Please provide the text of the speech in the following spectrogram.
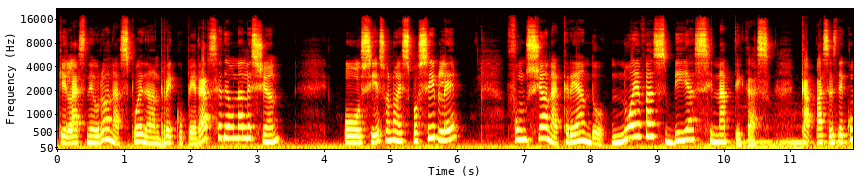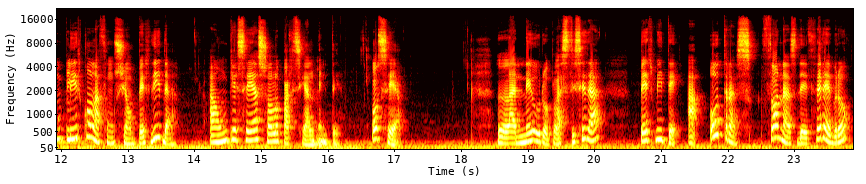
que las neuronas puedan recuperarse de una lesión o si eso no es posible, funciona creando nuevas vías sinápticas capaces de cumplir con la función perdida, aunque sea solo parcialmente. O sea, la neuroplasticidad permite a otras zonas del cerebro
